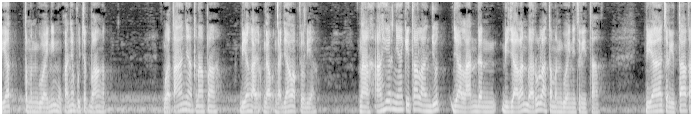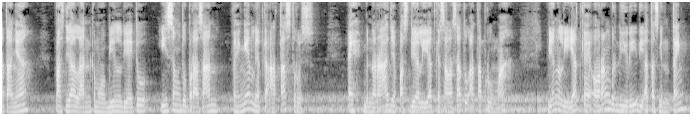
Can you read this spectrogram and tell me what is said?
lihat temen gue ini mukanya pucat banget. Gue tanya kenapa, dia nggak nggak jawab tuh dia. Nah akhirnya kita lanjut jalan dan di jalan barulah temen gue ini cerita. Dia cerita katanya pas jalan ke mobil dia itu iseng tuh perasaan pengen lihat ke atas terus Eh bener aja pas dia lihat ke salah satu atap rumah, dia ngeliat kayak orang berdiri di atas genteng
